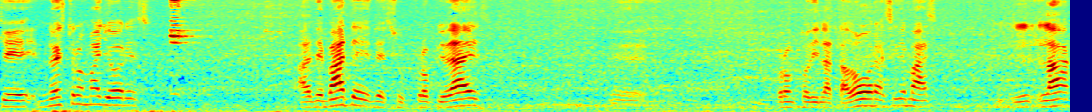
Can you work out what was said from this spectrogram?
que nuestros mayores, además de, sus propiedades eh, broncodilatadoras y demás, la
